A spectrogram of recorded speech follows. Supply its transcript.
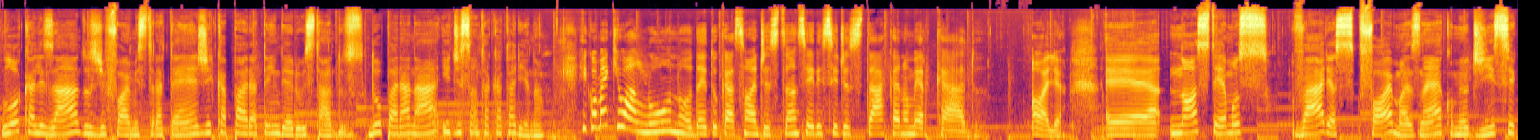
localizados organizados de forma estratégica para atender os estados do Paraná e de Santa Catarina. E como é que o aluno da educação à distância ele se destaca no mercado? Olha, é, nós temos várias formas, né? Como eu disse,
